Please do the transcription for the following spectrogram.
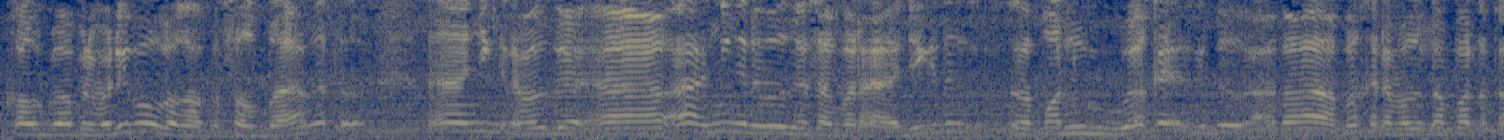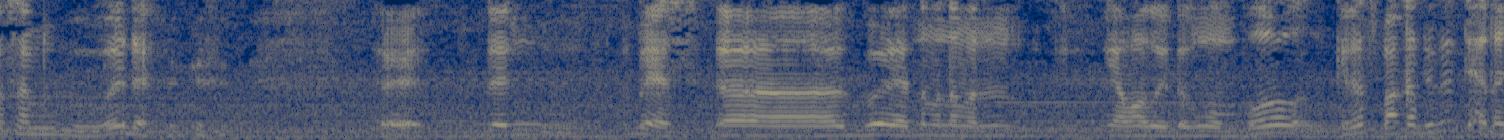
Kalau gue pribadi gue bakal kesel banget tuh. Anjing kenapa gue uh, anjing kenapa gak sabar aja gitu? Telepon gue kayak gitu. Atau apa kenapa telepon atasan gue dah. Dan best uh, gue dan teman-teman yang waktu itu ngumpul kita sepakat itu cara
